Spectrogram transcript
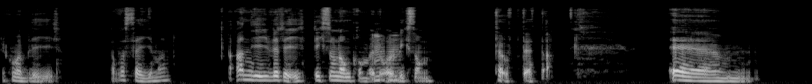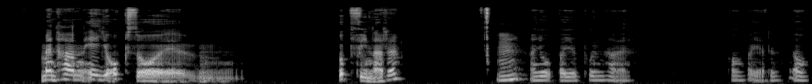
det kommer bli, ja, vad säger man, angiveri, liksom någon kommer då Mm. liksom ta upp detta. Ehm, men han är ju också ehm, uppfinnare. Mm. Han jobbar ju på den här, ja vad är det? Ja.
